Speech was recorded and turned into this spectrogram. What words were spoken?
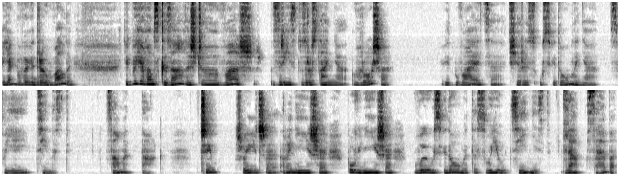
Як би ви відреагували, якби я вам сказала, що ваш зріст, зростання в грошах відбувається через усвідомлення своєї цінності? Саме так. Чим швидше, раніше, повніше ви усвідомите свою цінність для себе,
